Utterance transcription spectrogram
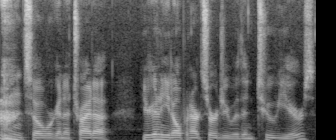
so we're going to try to you're going to need open heart surgery within two years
